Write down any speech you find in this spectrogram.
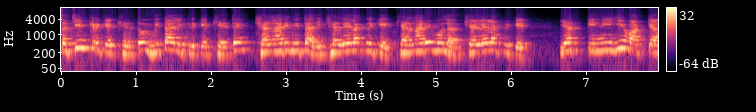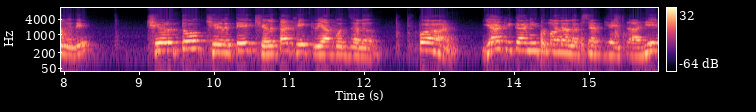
सचिन क्रिकेट खेळतो मिताली क्रिकेट खेळते. खेळणारी मिताली खेळलेला क्रिकेट. खेळणारे मुलं खेळलेला क्रिकेट. या तिन्ही वाक्यामध्ये खेळतो खेळते खेळतात हे क्रियापद झालं. पण या ठिकाणी तुम्हाला लक्षात घ्यायचं आहे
